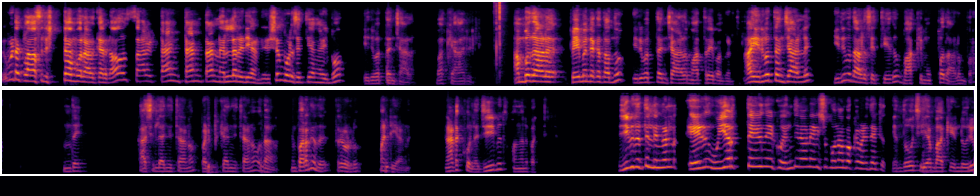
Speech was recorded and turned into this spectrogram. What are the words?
ഇവിടെ ക്ലാസ്സിൽ ഇഷ്ടം പോലെ ആൾക്കാരുണ്ട്. ഓ സാറെ ടൺ ടൺ ടൺ എല്ലാം റെഡിയാണ് വിഷൻ ബോർഡ് സെറ്റ് ചെയ്യാൻ കഴിയുമ്പോൾ ഇരുപത്തഞ്ചാൾ ബാക്കി ആരുമില്ല. അമ്പത് ആൾ പേയ്മെന്റ് ഒക്കെ തന്നു. ഇരുപത്തഞ്ച് ആൾ മാത്രമേ പങ്കെടുത്തുള്ളൂ. ആ ഇരുപത്തഞ്ചാളിൽ ഇരുപത് ആൾ സെറ്റ് ചെയ്തു. ബാക്കി മുപ്പത് ആളും പുറത്തു. എന്തേ? കാശില്ലാഞ്ഞിട്ടാണോ പഠിപ്പിക്കാഞ്ഞിട്ടാണോ അതാണ് ഞാൻ പറഞ്ഞത് ഇത്രയേ ഉള്ളൂ. മടിയാണ്. നടക്കൂല. ജീവിതം അങ്ങനെ പറ്റില്ല. ജീവിതത്തിൽ നിങ്ങൾ എഴു ഉയർത്തെഴുന്നേക്കൂ. എന്തിനാണ് യേശു മൂന്നാം പക്കം എഴുന്നേറ്റത്? എന്തോ ചെയ്യാൻ ബാക്കിയുണ്ട്. ഒരു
